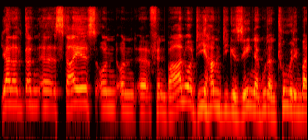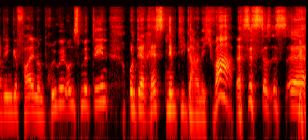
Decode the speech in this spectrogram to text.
ja, dann, dann äh, Styles und, und äh, Finn Balor, die haben die gesehen, ja gut, dann tun wir denen mal den Gefallen und prügeln uns mit denen. Und der Rest nimmt die gar nicht wahr. Das ist, das ist äh,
